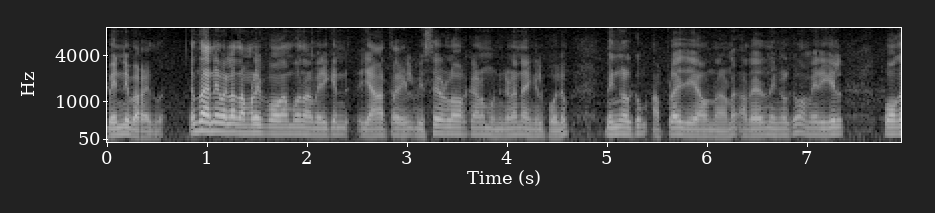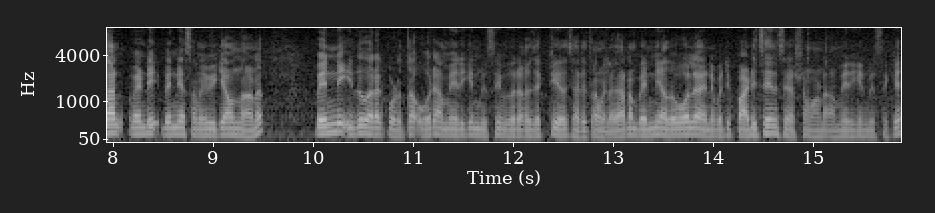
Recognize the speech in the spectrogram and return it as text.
ബെന്നി പറയുന്നത്. എന്ന് തന്നെയല്ല നമ്മൾ പോകാൻ പോകുന്ന അമേരിക്കൻ യാത്രയിൽ വിസയുള്ളവർക്കാണ് മുൻഗണന എങ്കിൽ പോലും നിങ്ങൾക്കും അപ്ലൈ ചെയ്യാവുന്നതാണ്. അതായത് നിങ്ങൾക്കും അമേരിക്കയിൽ പോകാൻ വേണ്ടി ബെന്നിയെ സമീപിക്കാവുന്നതാണ്. ബെന്നി ഇതുവരെ കൊടുത്ത ഒരു അമേരിക്കൻ വിസയും ഇതുവരെ റിജക്റ്റ് ചെയ്ത ചരിത്രമില്ല. കാരണം ബെന്നി അതുപോലെ അതിനെപ്പറ്റി പഠിച്ചതിന് ശേഷമാണ് അമേരിക്കൻ വിസയ്ക്ക്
